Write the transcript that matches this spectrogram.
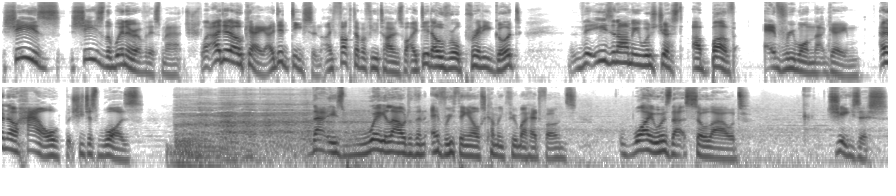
She's she's the winner of this match. Like I did okay, I did decent. I fucked up a few times, but I did overall pretty good. The Izanami was just above everyone that game. I don't know how, but she just was. That is way louder than everything else coming through my headphones. Why was that so loud? Jesus.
